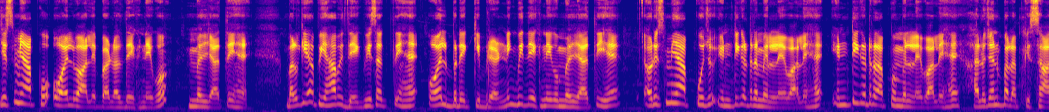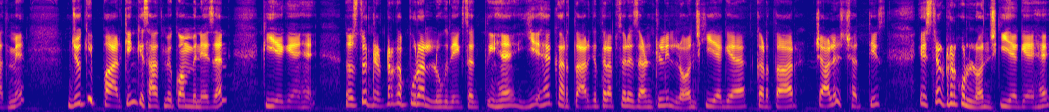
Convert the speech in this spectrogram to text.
जिसमें आपको ऑयल वाले पेडल देखने को मिल जाते हैं। बल्कि आप यहाँ पर देख भी सकते हैं। ऑयल ब्रेक की ब्रांडिंग भी देखने को मिल जाती है। और इसमें आपको जो इंडिकेटर मिलने वाले हैं इंडिकेटर आपको मिलने वाले हैं हाइलोजन बल्ब के साथ में, जो कि पार्किंग के साथ में कॉम्बिनेशन किए गए हैं। दोस्तों ट्रैक्टर का पूरा लुक देख सकती हैं। ये है करतार की तरफ़ से रिसेंटली लॉन्च किया गया करतार चालीस छत्तीस इस ट्रैक्टर को लॉन्च किया गया है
